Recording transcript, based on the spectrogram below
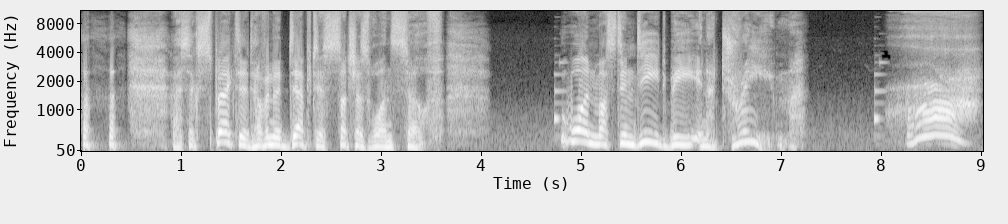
as expected of an adeptus such as oneself. One must indeed be in a dream. Ah,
